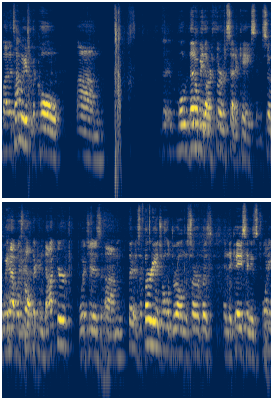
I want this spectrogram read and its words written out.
by the time we get to the coal, um, well, that'll be our third set of casing. So we have what's called the conductor, which is, um, th- it's a thirty inch hole drill in the surface, and the casing is twenty,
